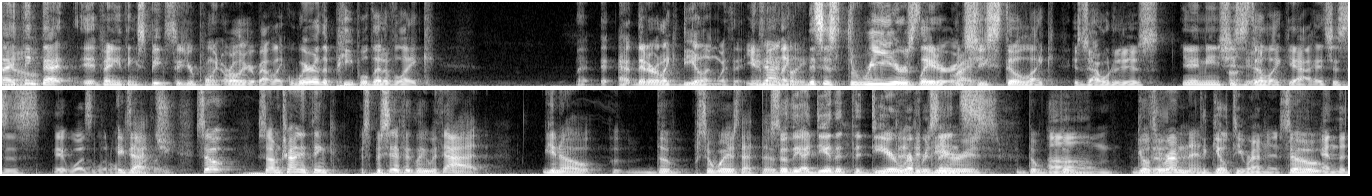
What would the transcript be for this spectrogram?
you I know? think that if anything speaks to your point earlier about like where are the people that have like that are like dealing with it. You know what I mean? Like this is three years later and Right. she's still like, is that what it is? You know what I mean? She's Oh, still like, yeah, it's just as it was a little exactly much. so so i'm trying to think specifically with that you know the so where is that the So the idea that the deer the, the represents deer is the, the um guilty the- remnant. the guilty remnant, So- and the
